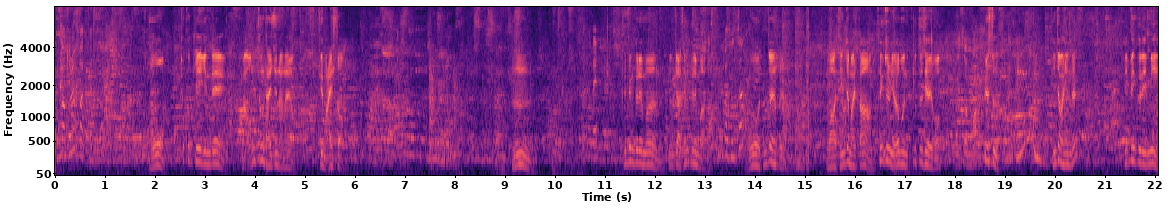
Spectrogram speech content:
뭔가 그럴 것 같았어. 오 초코 케이크인데 막 엄청 달진 않아요. 되게 맛있어. 음, 어때? 휘핑크림은 진짜 생크림 맛. 아 진짜? 오 진짜 생크림. 와 진짜 맛있다. 생크림 여러분 꼭 드세요 이거. 필수. 진짜 맛있는데? 휘핑크림이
